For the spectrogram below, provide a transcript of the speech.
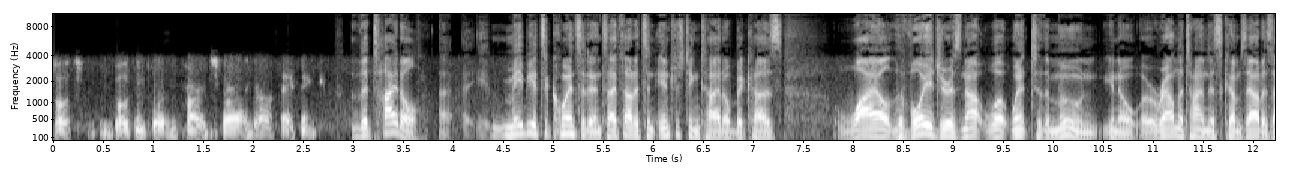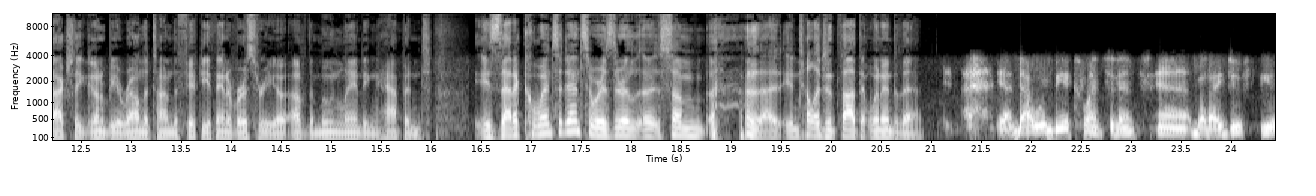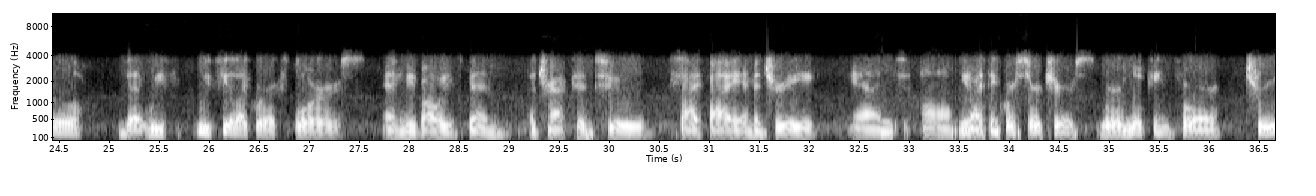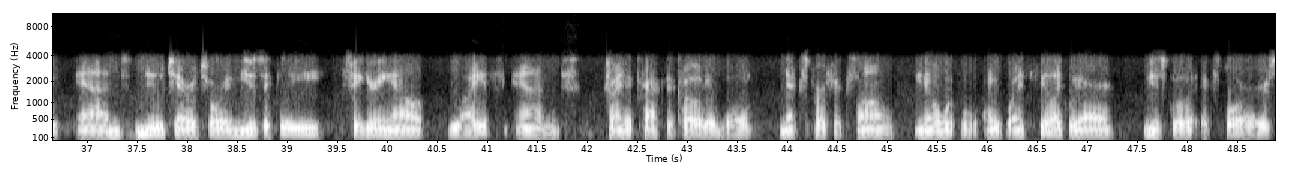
both both important parts for our growth, I think. The title, uh, maybe it's a coincidence. I thought it's an interesting title because while the Voyager is not what went to the moon, you know, around the time this comes out is actually going to be around the time the 50th anniversary of the moon landing happened. Is that a coincidence, or is there uh, some intelligent thought that went into that? Yeah, that would be a coincidence, uh, but I do feel that we we feel like we're explorers, and we've always been attracted to sci-fi imagery, and um, you know, I think we're searchers. We're looking for truth and new territory musically, figuring out life and trying to crack the code of the next perfect song. You know, I, I feel like we are musical explorers.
